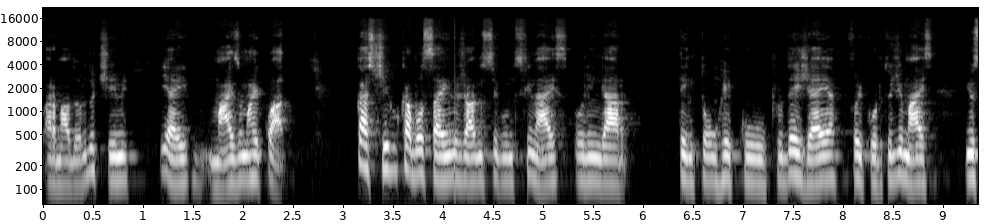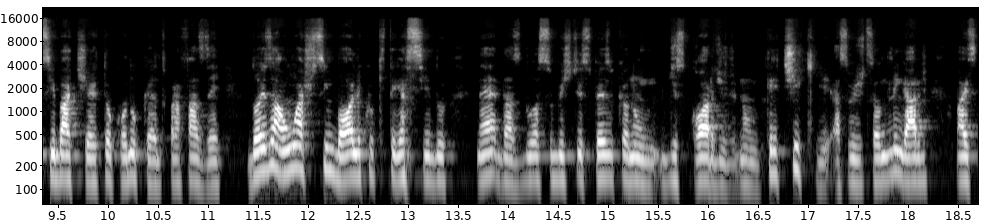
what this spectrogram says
armador do time. E aí, mais uma recuada. O castigo acabou saindo já nos segundos finais. O Lingard tentou um recuo para o De Gea, foi curto demais, e o Sibatier tocou no canto para fazer 2 a 1 Acho simbólico que tenha sido né, das duas substituições, porque eu não discorde, não critique a substituição do Lingard, mas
